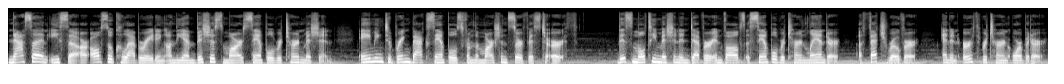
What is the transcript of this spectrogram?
NASA and ESA are also collaborating on the ambitious Mars Sample Return mission, aiming to bring back samples from the Martian surface to Earth. This multi-mission endeavor involves a sample return lander, a fetch rover, and an Earth return orbiter.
